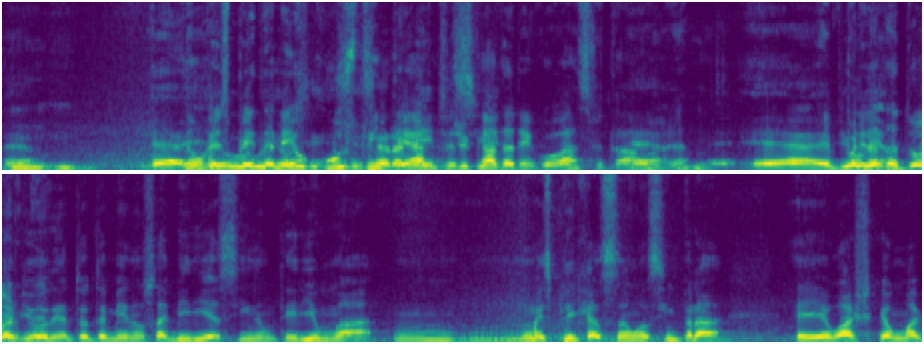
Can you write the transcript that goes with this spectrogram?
É. E, é, não respeita eu, nem eu, o custo interno de assim, cada negócio e tal. É, né? é, é, é violento, é violento. Né? Eu também não saberia, assim, não teria uma, um, uma explicação, assim, para é, eu acho que é, uma,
